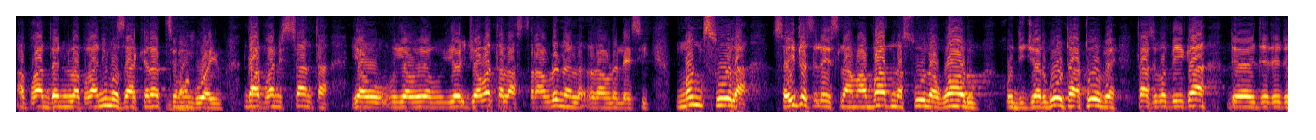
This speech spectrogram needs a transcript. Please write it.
افغان بین الافغاني مذاکرات چې موږ وایو دا افغانستان ته يوه ته لاسته راوړنه راوړلای سي موږ سوله سعيد له اسلام اباد نه سوله غواړو خو د جرګو ټاټوبی تاسو به بېګاه د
